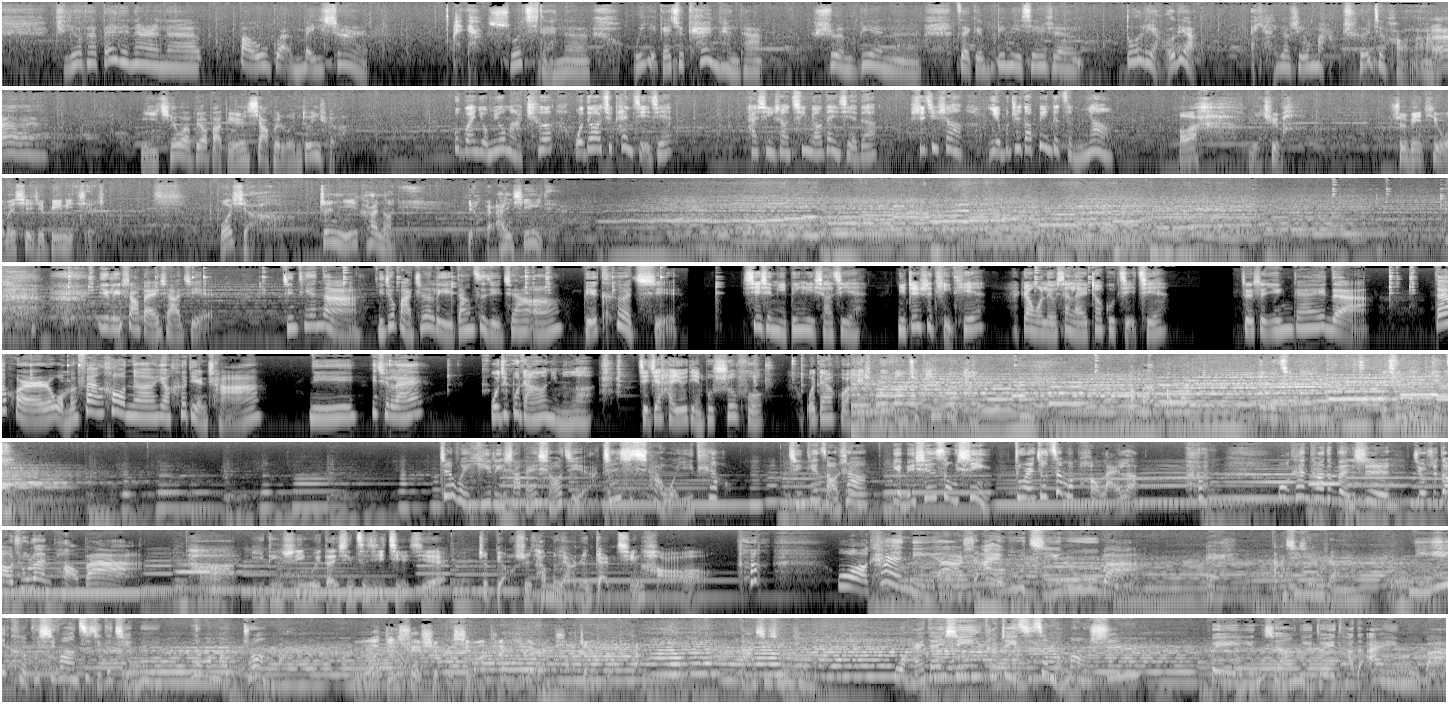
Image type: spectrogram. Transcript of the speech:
只要她待在那儿呢，保管没事儿。哎呀，说起来呢，我也该去看看她，顺便呢，再跟宾利先生多聊聊。哎呀，要是有马车就好了。哎哎，你千万不要把别人吓回伦敦去了。不管有没有马车，我都要去看姐姐。她信上轻描淡写的，实际上也不知道病得怎么样。好吧，你去吧，顺便替我们谢谢宾利先生。我想，珍妮看到你也会安心一点。伊丽莎白小姐，今天呐，你就把这里当自己家啊，别客气。谢谢你，宾利小姐，你真是体贴，让我留下来照顾姐姐。这是应该的。待会儿我们饭后呢，要喝点茶，你一起来。我就不打扰你们了。姐姐还有点不舒服，我待会儿还是回房去看护她。哎，好吧，好吧，这位伊丽莎白小姐啊，真是吓我一跳！今天早上也没先送信，突然就这么跑来了。我看她的本事就是到处乱跑吧。她一定是因为担心自己姐姐，这表示他们两人感情好。我看你啊，是爱屋及乌吧？哎，达西先生，你可不希望自己的姐妹那么莽撞吧？我的确是不希望他一个人跑这么远的，达西先生，我还担心他这一次这么冒失，会影响你对他的爱慕吧？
